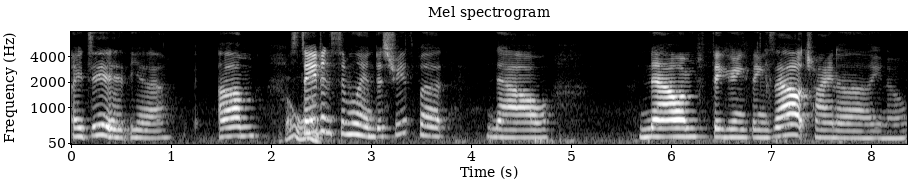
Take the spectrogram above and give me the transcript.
I did yeah um Oh, stayed wow. in similar industries, but now now I'm figuring things out, trying to you know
